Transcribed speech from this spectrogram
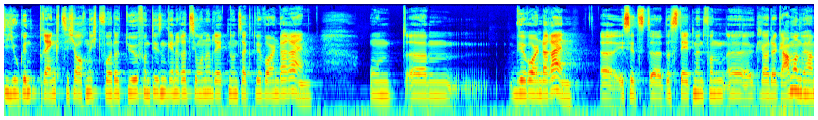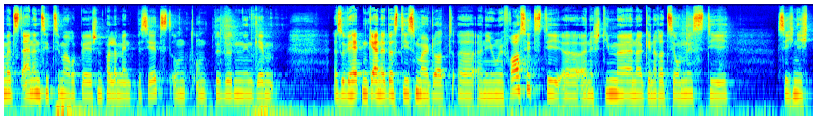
die Jugend drängt sich auch nicht vor der Tür von diesen Generationenräten und sagt, wir wollen da rein. Und ähm, wir wollen da rein äh, ist jetzt äh, das Statement von äh, Claudia Gammann. Wir haben jetzt einen Sitz im Europäischen Parlament bis jetzt und, und wir würden ihn geben, also wir hätten gerne, dass diesmal dort äh, eine junge Frau sitzt, die äh, eine Stimme einer Generation ist, die sich nicht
